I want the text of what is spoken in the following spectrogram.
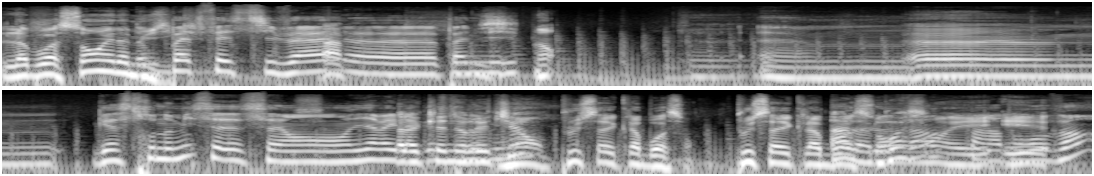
la boisson et la Donc musique. pas de festival, Ah, euh, pas de musique. musique. Non. Euh, Euh, gastronomie, c'est c'est en lien avec, Avec la la gastronomie nourriture Non, plus avec la boisson. Plus avec la Ah, la boisson. boisson, et, par rapport et- au vin?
